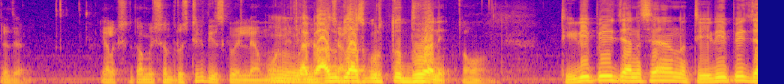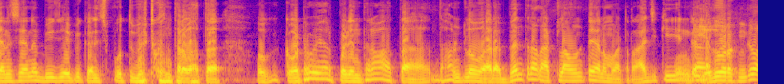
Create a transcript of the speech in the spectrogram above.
అదే ఎలక్షన్ కమిషన్ దృష్టికి తీసుకువెళ్ళాము గాజు గ్లాస్ గుర్తుద్దు అని. TDP Janasena TDP Janasena BJP కలిసి పొత్తు పెట్టుకున్న తర్వాత ఒక కూటమి ఏర్పడిన తర్వాత దాంట్లో వారి అభ్యంతరాలు అట్లా ఉంటాయి అన్నమాట రాజకీయంగా ఏదో రకంగా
